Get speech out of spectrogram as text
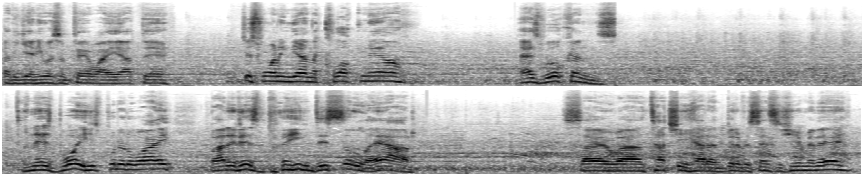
But again, he was a fair way out there. Just winding down the clock now as Wilkins and there's Boy, he's put it away, but it has been disallowed. So uh, Touchy had a bit of a sense of humour there.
